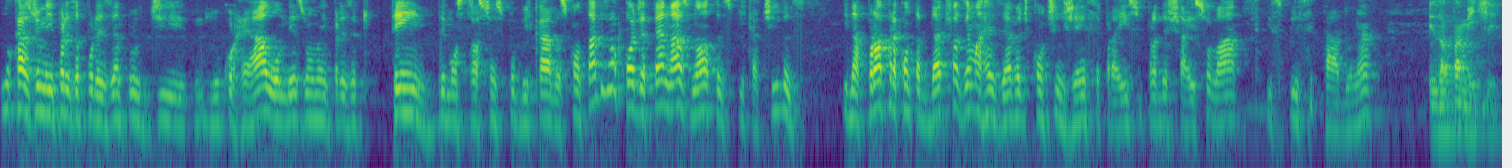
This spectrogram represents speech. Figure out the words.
No caso de uma empresa, por exemplo, de lucro real, ou mesmo uma empresa que tem demonstrações publicadas contábeis, ela pode até nas notas explicativas e na própria contabilidade fazer uma reserva de contingência para isso, para deixar isso lá explicitado, né? Exatamente.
